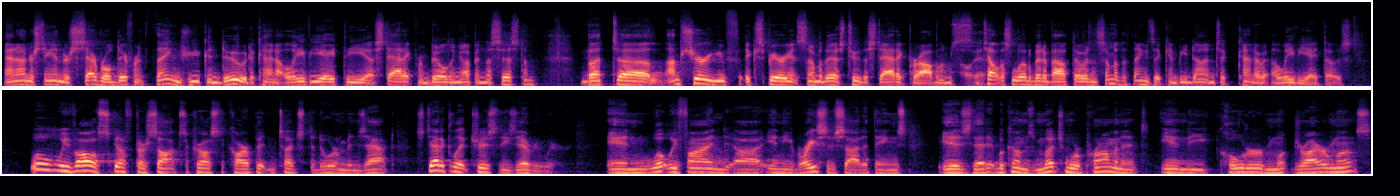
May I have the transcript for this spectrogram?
And I understand there's several different things you can do to kind of alleviate the uh, static from building up in the system. But uh, I'm sure you've experienced some of this too, the static problems. Tell us a little bit about those and some of the things that can be done to kind of alleviate those. Well, we've all scuffed our socks across the carpet and touched the door and been zapped. Static electricity is everywhere. And what we find uh, in the abrasive side of things is that it becomes much more prominent in the colder, drier months.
